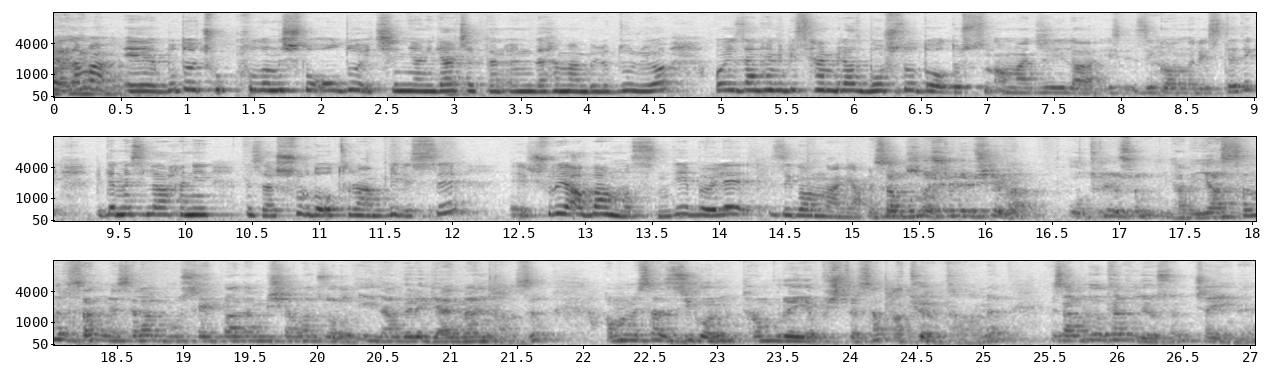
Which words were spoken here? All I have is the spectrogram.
Evet ama e, bu da çok kullanışlı olduğu için yani gerçekten önünde hemen böyle duruyor. O yüzden hani biz hem biraz boşluğu doldursun amacıyla zigonları istedik. Bir de mesela hani mesela şurada oturan birisi e, şuraya abanmasın diye böyle zigonlar yapmış. Mesela bunda şöyle bir şey var. Oturuyorsun, hani yaslanırsan mesela bu sehpadan bir şey almak zor olur. İlla böyle gelmen lazım. Ama mesela zigonu tam buraya yapıştırsan atıyorum tamamen. Mesela burada takılıyorsun çayını.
